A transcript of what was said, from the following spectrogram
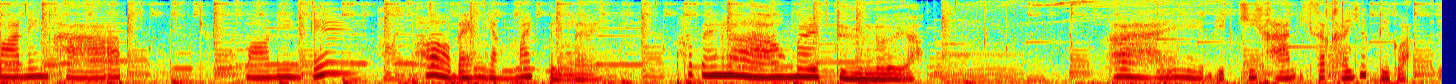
มอร์นิ่งครับมอร์นิ่งเอ๊ะพ่อแบงค์ยังไม่ตื่นเลย พ่อแบงค์ยังไม่ตื่นเลยอะไอ้ยบิดขี้ค้านอีกสักขยึกดีกว่า เอ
